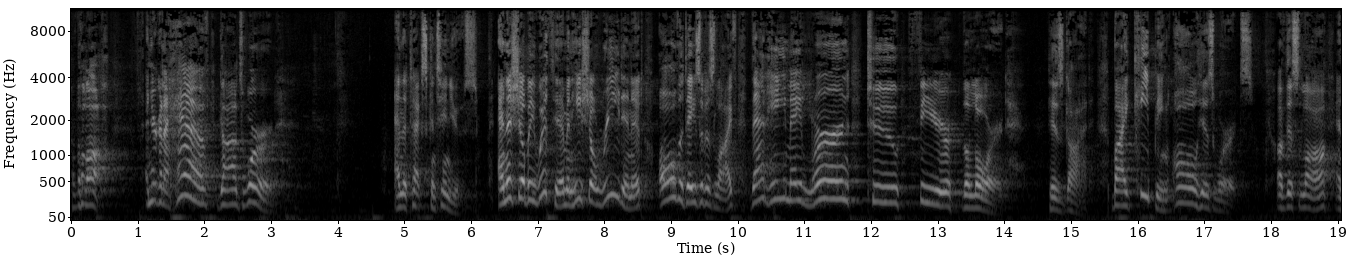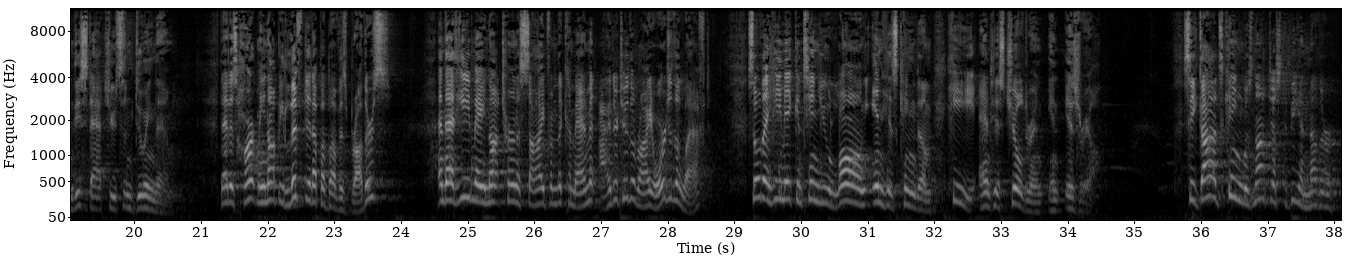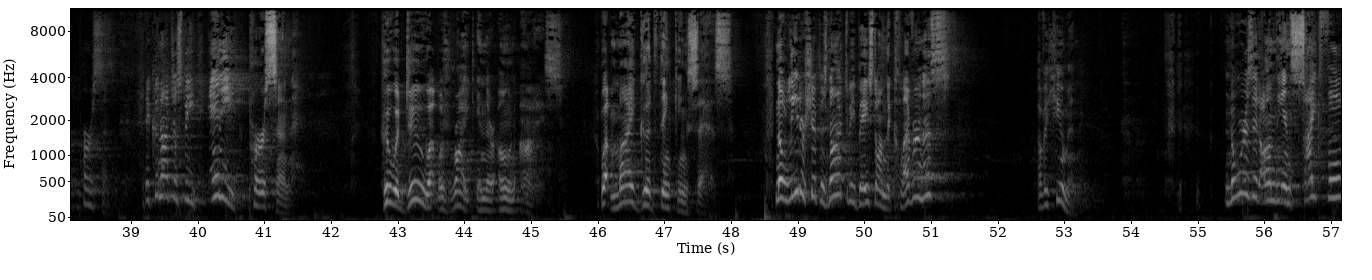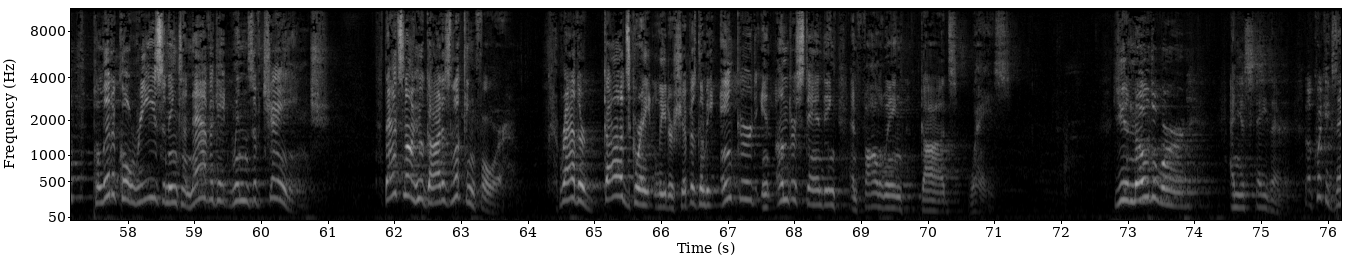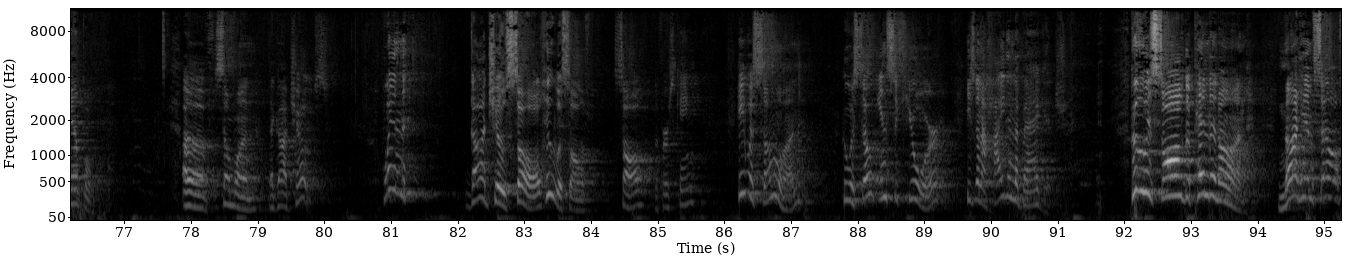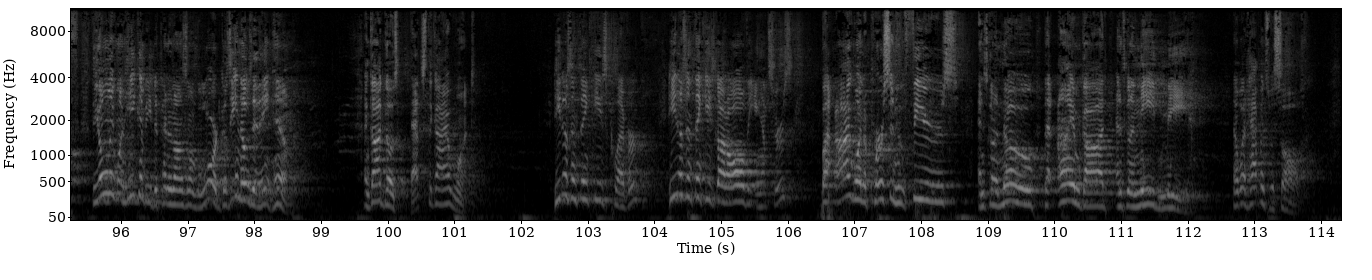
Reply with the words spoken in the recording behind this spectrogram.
of the law, and you're going to have God's word. And the text continues And it shall be with him, and he shall read in it all the days of his life, that he may learn to fear the Lord his God by keeping all his words of this law and these statutes and doing them, that his heart may not be lifted up above his brothers, and that he may not turn aside from the commandment either to the right or to the left, so that he may continue long in his kingdom, he and his children in Israel. See, God's king was not just to be another person. It could not just be any person who would do what was right in their own eyes, what my good thinking says. No, leadership is not to be based on the cleverness of a human, nor is it on the insightful political reasoning to navigate winds of change. That's not who God is looking for. Rather, God's great leadership is going to be anchored in understanding and following God's ways. You know the word and you stay there. A quick example of someone that God chose. When God chose Saul, who was Saul? Saul, the first king? He was someone who was so insecure, he's going to hide in the baggage. Who is Saul dependent on? Not himself. The only one he can be dependent on is on the Lord because he knows it ain't him. And God goes, That's the guy I want. He doesn't think he's clever. He doesn't think he's got all the answers. But I want a person who fears and is going to know that I am God and is going to need me. Now, what happens with Saul?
